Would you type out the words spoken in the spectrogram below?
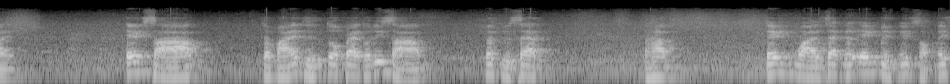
y x 3จะหมายถึงตัวแปรตัวที่ 3 ก็คือ z นะครับ x y z ก็ x 1 x 2 x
